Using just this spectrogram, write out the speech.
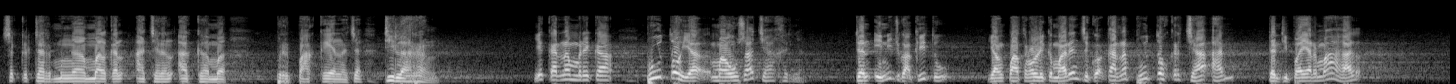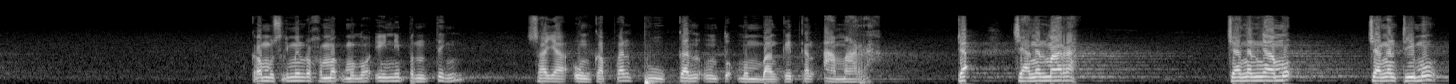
sekedar mengamalkan ajaran agama berpakaian aja dilarang. Ya karena mereka butuh ya mau saja akhirnya. Dan ini juga gitu. Yang patroli kemarin juga karena butuh kerjaan dan dibayar mahal. Kaum muslimin rahimakumullah ini penting. Saya ungkapkan bukan untuk membangkitkan amarah. Dak, jangan marah. Jangan ngamuk. Jangan demo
